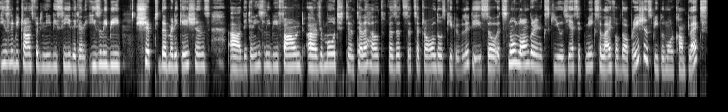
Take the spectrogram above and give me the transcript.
easily be transferred in EDC. They can easily be shipped the medications. Uh, they can easily be found uh, remote till telehealth visits, etc. All those capabilities. So it's no longer an excuse. Yes, it makes the life of the operations people more complex.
